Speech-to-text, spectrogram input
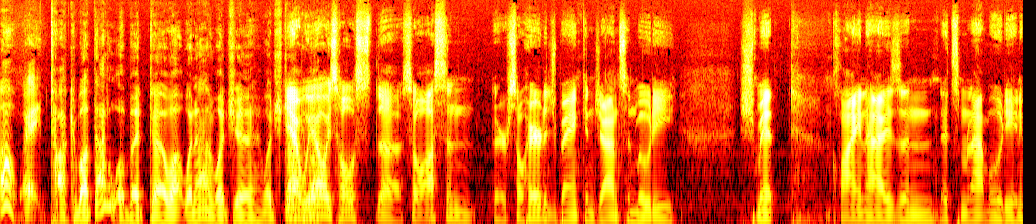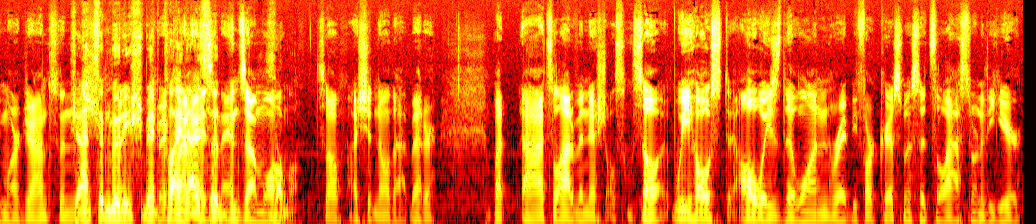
Oh, hey, talk about that a little bit. Uh, what went on? What you what you Yeah, we about? always host the so Austin or so Heritage Bank and Johnson Moody, Schmidt, Kleinheisen. It's not Moody anymore. Johnson, Johnson, Moody, Schmidt, Kleinheisen, and Zumwalt. Zumwalt. So I should know that better. But uh, it's a lot of initials. So we host always the one right before Christmas. It's the last one of the year.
